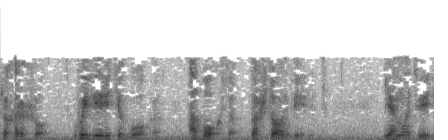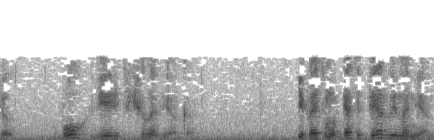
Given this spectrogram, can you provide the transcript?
что хорошо, вы верите в Бога, а Бог-то во что Он верит? Я ему ответил, Бог верит в человека. И поэтому это первый момент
